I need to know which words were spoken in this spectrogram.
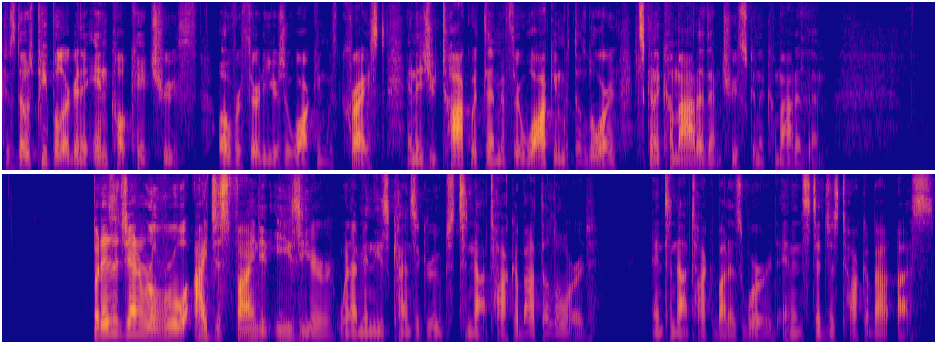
because those people are going to inculcate truth over 30 years of walking with christ and as you talk with them if they're walking with the lord it's going to come out of them truth's going to come out of them but as a general rule i just find it easier when i'm in these kinds of groups to not talk about the lord and to not talk about his word and instead just talk about us.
